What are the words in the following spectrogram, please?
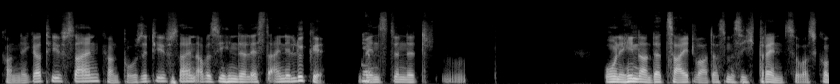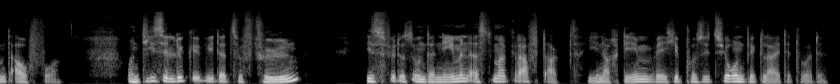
Kann negativ sein, kann positiv sein, aber sie hinterlässt eine Lücke, ja. wenn es denn nicht ohnehin an der Zeit war, dass man sich trennt. Sowas kommt auch vor. Und diese Lücke wieder zu füllen, ist für das Unternehmen erstmal Kraftakt, je nachdem, welche Position begleitet wurde.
